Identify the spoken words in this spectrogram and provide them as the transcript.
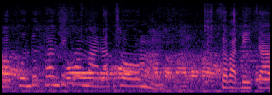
ขอบคุณทุกท่านที่เข้ามารับชม สวัสดีจ้า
